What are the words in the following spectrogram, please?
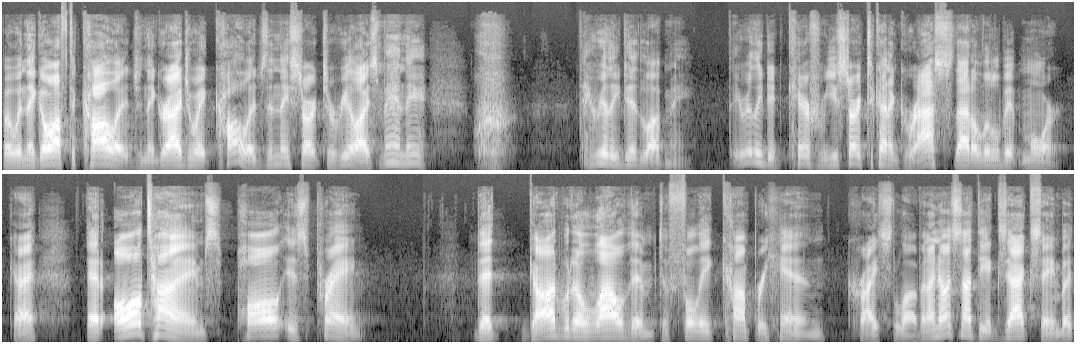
But when they go off to college and they graduate college, then they start to realize, man, they they really did love me. They really did care for me. You start to kind of grasp that a little bit more, okay? At all times, Paul is praying that God would allow them to fully comprehend Christ's love. And I know it's not the exact same, but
